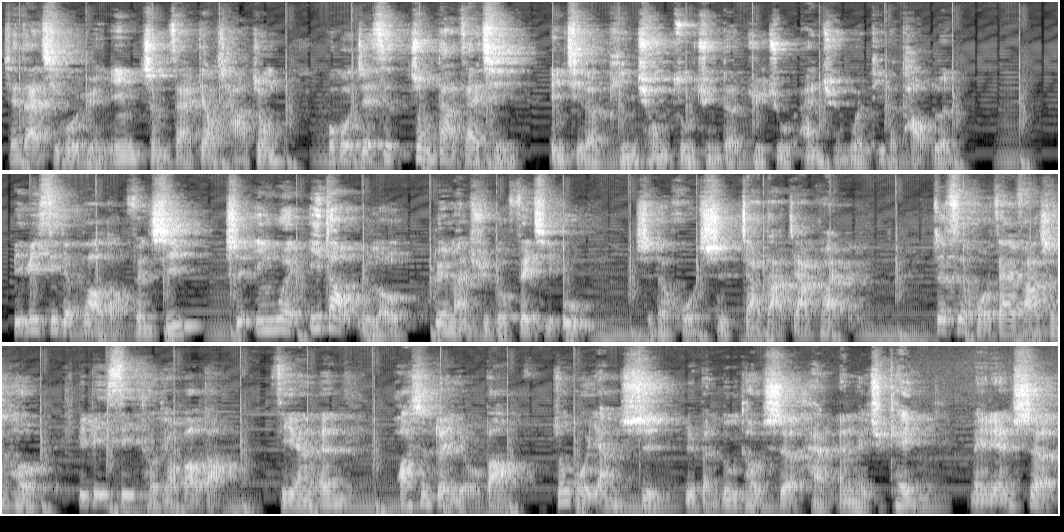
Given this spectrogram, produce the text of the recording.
现在起火原因正在调查中。不过，这次重大灾情引起了贫穷族群的居住安全问题的讨论。BBC 的报道分析，是因为一到五楼堆满许多废弃物，使得火势加大加快。这次火灾发生后，BBC 头条报道、CNN、华盛顿邮报、中国央视、日本路透社和 NHK、美联社、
